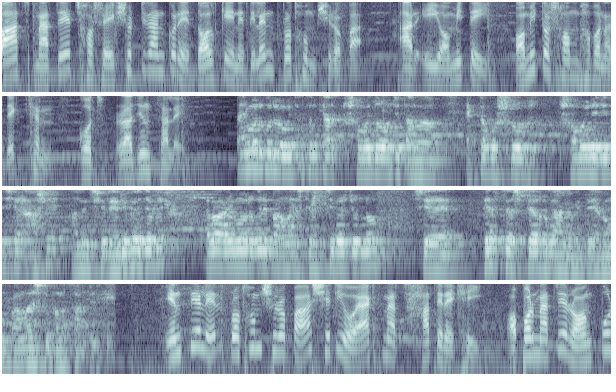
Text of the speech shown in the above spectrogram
পাঁচ ম্যাচে ছশো একষট্টি রান করে দলকে এনে দিলেন প্রথম শিরোপা। আর এই অমিতেই অমিত সম্ভাবনা দেখছেন কোচ রাজিন সালে। আমি মনে করি অমিত হাসানকে আর একটু সময় দেওয়া উচিত। আরও একটা বছর সময় নিয়ে যদি সে আসে, তাহলে সে রেডি হয়ে যাবে। এবং আমি মনে করি বাংলাদেশ টেস্ট টিমের জন্য সে বেস্ট টেস্ট প্লেয়ার হবে আগামীতে এবং বাংলাদেশকে ভালো সার্ভিস দেবে। এনসিএলের প্রথম শিরোপা সেটিও এক ম্যাচ হাতে রেখেই। অপর ম্যাচে রংপুর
